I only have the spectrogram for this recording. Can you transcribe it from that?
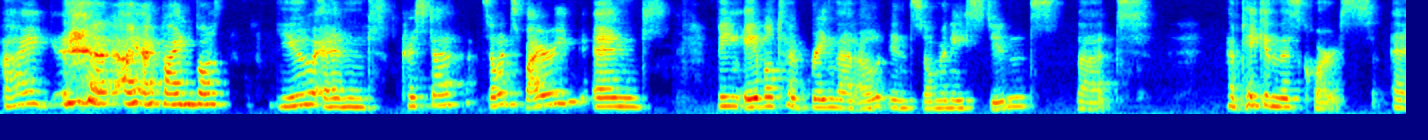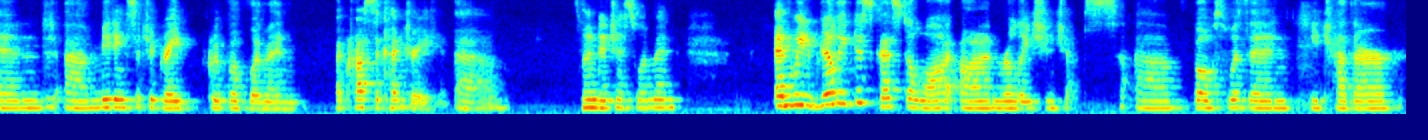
I, I, I find both you and Krista so inspiring and being able to bring that out in so many students that have taken this course and um, meeting such a great group of women across the country, um, Indigenous women. And we really discussed a lot on relationships, uh, both within each other,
